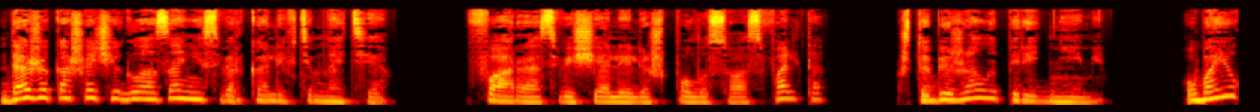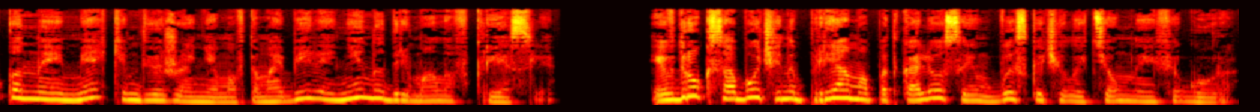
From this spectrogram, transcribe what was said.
даже кошачьи глаза не сверкали в темноте. Фары освещали лишь полосу асфальта, что бежало перед ними. Убаюканная мягким движением автомобиля, Нина дремала в кресле и вдруг с обочины прямо под колеса им выскочила темная фигура.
